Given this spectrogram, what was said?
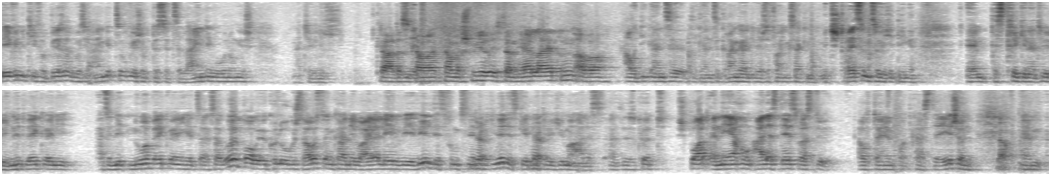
definitiv verbessert, wo sie eingezogen ist. Ob das jetzt allein die Wohnung ist, natürlich. Klar, das kann man, kann man schwierig dann herleiten, aber. Auch die ganze, die ganze Krankheit, die wir vorhin gesagt haben, mit Stress und solche Dinge, ähm, das kriege ich natürlich nicht weg, wenn ich, also nicht nur weg, wenn ich jetzt sage, oh, ich baue ökologisches Haus, dann kann ich weiterleben, wie ich will. Das funktioniert ja. natürlich nicht, das geht ja. natürlich immer alles. Also es gehört Sport, Ernährung, alles das, was du auf deinem Podcast ja eh schon ähm,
